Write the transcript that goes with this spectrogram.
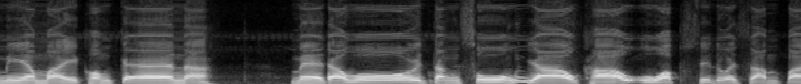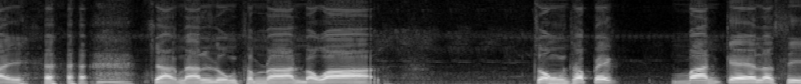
เมียใหม่ของแกน่ะ แม่เจ้าโว้ยทั้งสูงยาวขาวอวบเสียด้วยซ้ำไป จากนั้นลุงสำราญบอกว่าทรงสเปคบ้านแกละสิ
